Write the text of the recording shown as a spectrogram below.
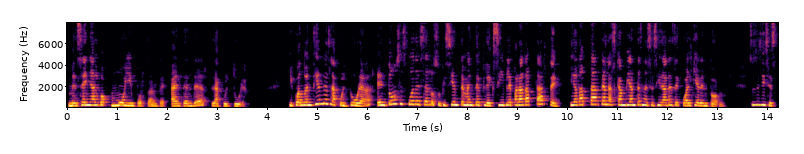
me enseña algo muy importante, a entender la cultura. Y cuando entiendes la cultura, entonces puedes ser lo suficientemente flexible para adaptarte y adaptarte a las cambiantes necesidades de cualquier entorno. Entonces dices,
